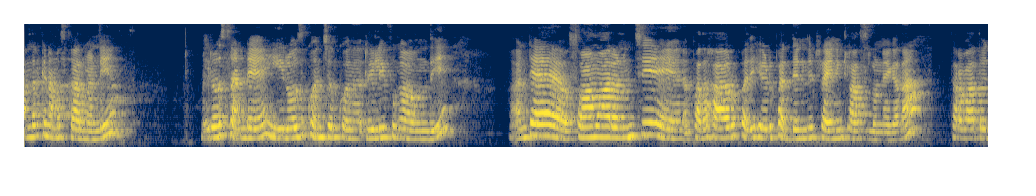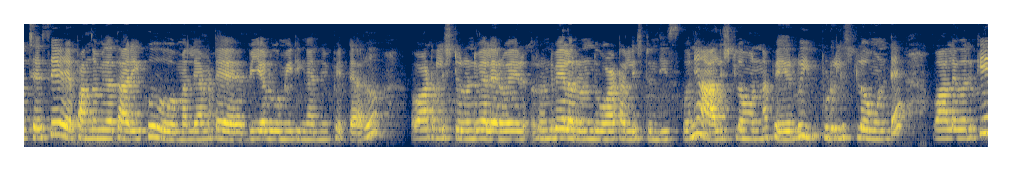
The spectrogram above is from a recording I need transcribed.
అందరికీ నమస్కారం అండి. ఈరోజు సండే ఈరోజు కొంచెం రిలీఫ్గా ఉంది. అంటే సోమవారం నుంచి పదహారు పదిహేడు పద్దెనిమిది ట్రైనింగ్ క్లాసులు ఉన్నాయి కదా. తర్వాత వచ్చేసి పంతొమ్మిదో తారీఖు మళ్ళీ ఏమంటే బిఎల్ఓ మీటింగ్ అని పెట్టారు. వాటర్ లిస్టు రెండు వేల ఇరవై రెండు వేల రెండు వాటర్ లిస్టుని తీసుకొని ఆ లిస్టులో ఉన్న పేర్లు ఇప్పుడు లిస్టులో ఉంటే వాళ్ళెవరికి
